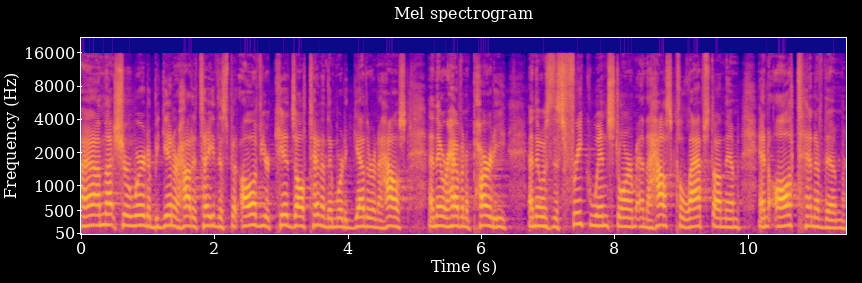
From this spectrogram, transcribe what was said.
I'm not sure where to begin or how to tell you this, but all of your kids, all 10 of them, were together in a house and they were having a party, and there was this freak windstorm, and the house collapsed on them, and all 10 of them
